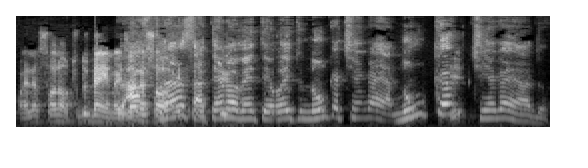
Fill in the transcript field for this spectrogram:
Olha só, não, tudo bem, mas a olha só. A França até 98 nunca tinha ganhado. Nunca e... tinha ganhado.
